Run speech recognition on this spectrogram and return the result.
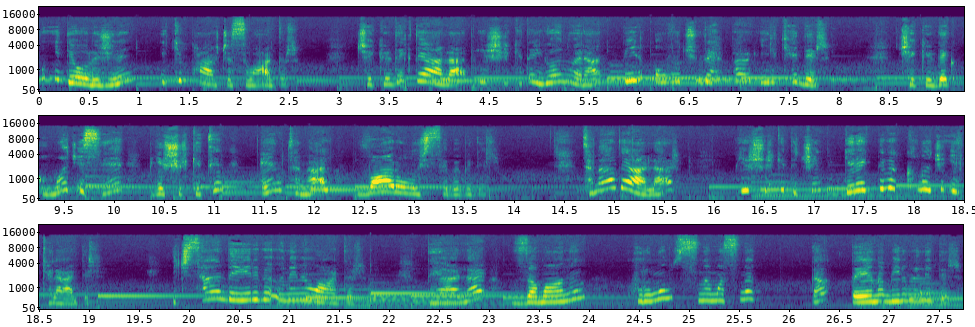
Bu ideolojinin iki parçası vardır. Çekirdek değerler bir şirkete yön veren bir avuç rehber ilkedir. Çekirdek amaç ise bir şirketin en temel varoluş sebebidir. Temel değerler bir şirket için gerekli ve kalıcı ilkelerdir. içsel değeri ve önemi vardır. Değerler zamanın kurumun sınamasına da dayanabilmelidir.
